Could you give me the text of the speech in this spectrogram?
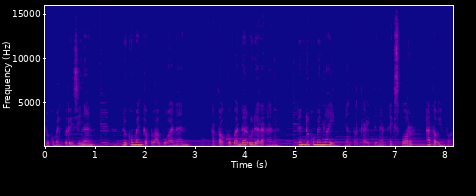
dokumen perizinan, dokumen kepelabuhanan, atau ke bandar udaraan, dan dokumen lain yang terkait dengan ekspor atau impor.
